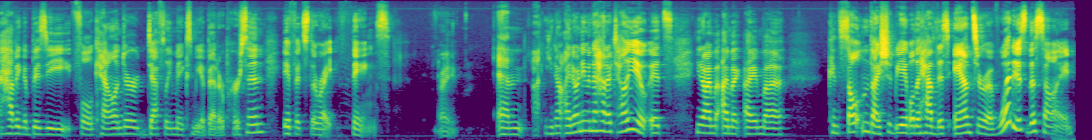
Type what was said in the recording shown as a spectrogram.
having a busy full calendar definitely makes me a better person if it's the right things. Right. And uh, you know, I don't even know how to tell you. It's you know, I'm I'm a, I'm a consultant. I should be able to have this answer of what is the sign.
